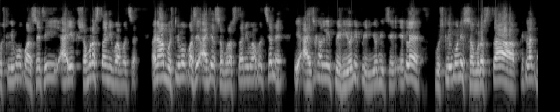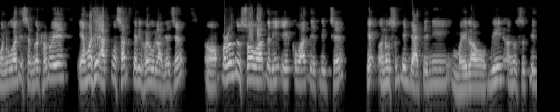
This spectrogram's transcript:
મુસ્લિમો પાસેથી આ એક સમરસતાની બાબત છે. અને આ મુસ્લિમો પાસે આ જે સમરસતાની બાબત છે ને, એ આજકાલની પેઢીઓની પેઢીઓની છે. એટલે મુસ્લિમોની સમરસતા કેટલાક મનુવાદી સંગઠનોએ એમાંથી આત્મસાત કરી હોય એવું લાગે છે. પરંતુ સો વાતની એક વાત એટલી જ છે. કે અનુસૂચિત જાતિની મહિલાઓ, બિન અનુસૂચિત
